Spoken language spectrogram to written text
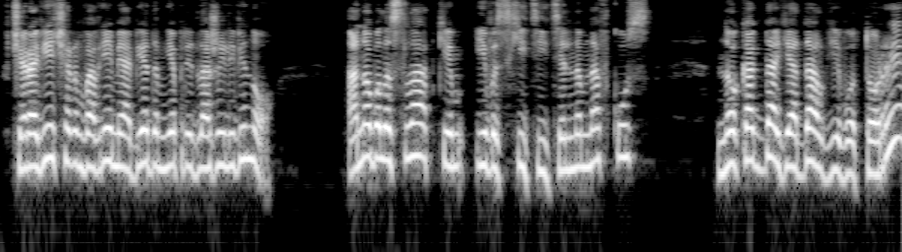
Вчера вечером во время обеда мне предложили вино. Оно было сладким и восхитительным на вкус, но когда я дал его Торе,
